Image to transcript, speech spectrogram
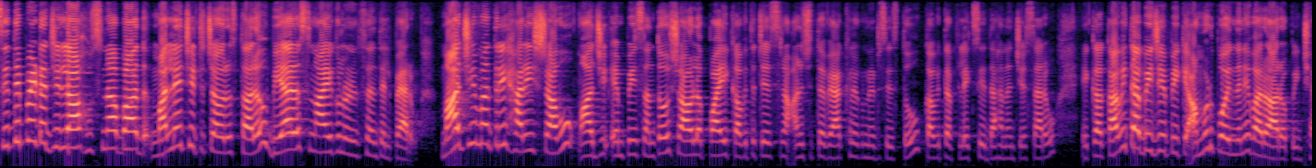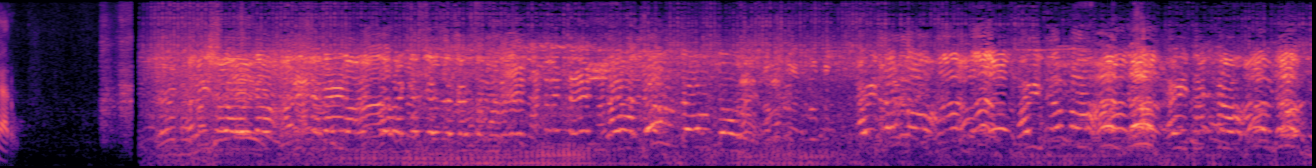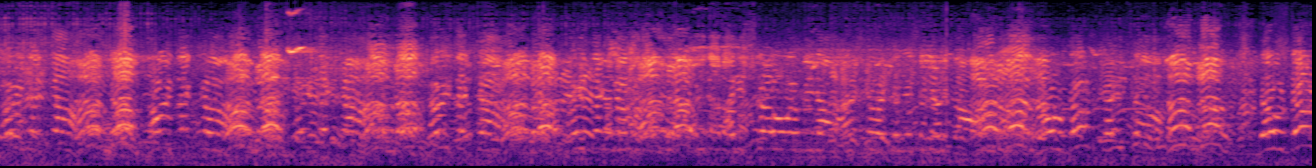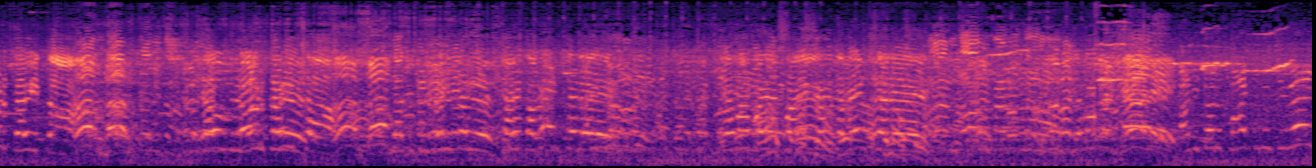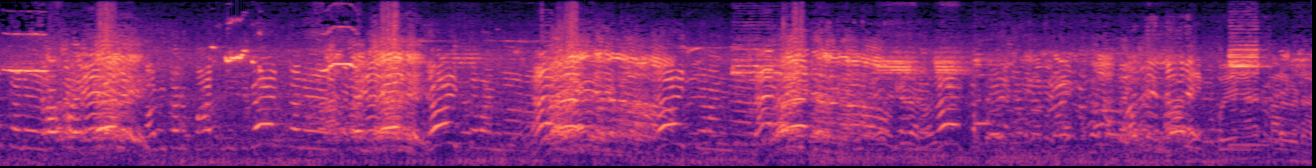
సిద్దిపేట జిల్లా హుస్నాబాద్ మల్లేచెట్టు చౌరస్తాలో బీఆర్ఎస్ నాయకులు నిరసన తెలిపారు. మాజీ మంత్రి హరీష్ రావు మాజీ ఎంపీ సంతోష్ రావులపై కవిత చేసిన అనుచిత వ్యాఖ్యలకు నిరసిస్తూ కవిత ఫ్లెక్సీ దహనం చేశారు. ఇక కవిత బీజేపీకి అమ్ముడుపోయిందని వారు ఆరోపించారు down down Kavitha down down Kavitha Kavitha వెంటనే కవిత వెంటనే కవితను పార్టీ నుంచి వెంటనే కవితను పార్టీ నుంచి వెంటనే జై తెలంగాణ జై తెలంగాణ ఏడైంది కదా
